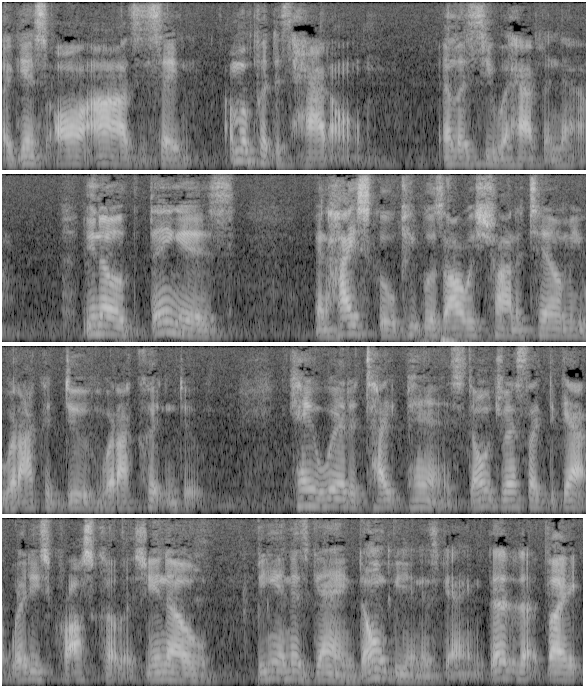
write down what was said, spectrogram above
against all odds and say, "I'm gonna put this hat on, and let's see what happened now." You know, the thing is, in high school, people was always trying to tell me what I could do, what I couldn't do. Can't wear the tight pants. Don't dress like the Gap. Wear these cross colors. You know, be in this gang. Don't be in this gang. Like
